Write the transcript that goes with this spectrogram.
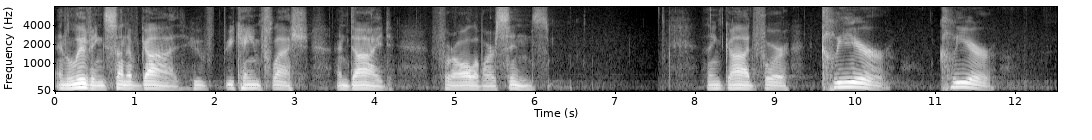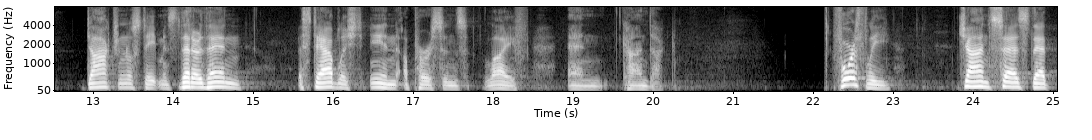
and living Son of God who became flesh and died for all of our sins. Thank God for clear, clear doctrinal statements that are then established in a person's life and conduct. Fourthly, John says that,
